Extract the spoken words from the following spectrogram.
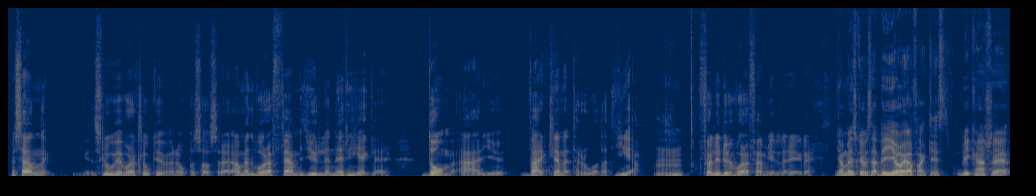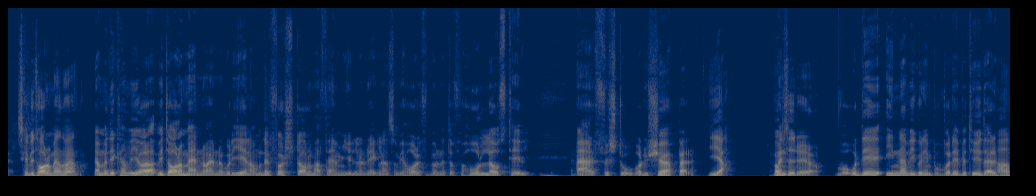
Men sen slog vi våra kloka huvuden ihop och sa sådär, ja men våra fem gyllene regler, de är ju verkligen ett råd att ge. Mm. Följer du våra fem gyllene regler? Ja men det ska vi säga, det gör jag faktiskt. Vi kanske, Ska vi ta dem en och en? ja men det kan vi göra. Vi tar dem en och en och går igenom. Och den första av de här fem gyllene reglerna som vi har i förbundet att förhålla oss till är förstå vad du köper. Ja. Vad Men- betyder det då? Och det, innan vi går in på vad det betyder. Ja.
